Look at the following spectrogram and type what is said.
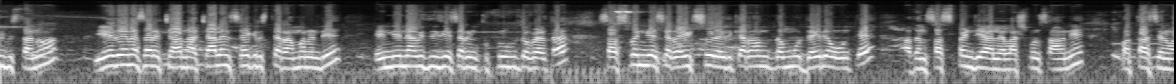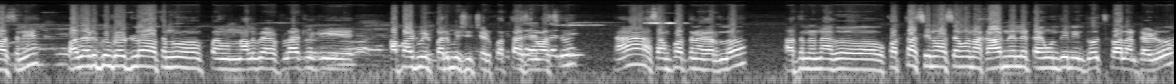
చూపిస్తాను. ఏదైనా సరే చా నా ఛాలెంజ్ సేకరిస్తే రమ్మనండి. ఎన్ని అవినీతి చేశారు ఇంత ప్రూఫ్తో పెడతా సస్పెండ్ చేసే రైట్స్ అధికారం దమ్ము ధైర్యం ఉంటే అతను సస్పెండ్ చేయాలి. లక్ష్మణ్ స్వామిని కొత్త శ్రీనివాస్ని. పదడుగుల రోడ్లో అతను ప- నలభై ఆరు ఫ్లాట్లకి అపార్ట్మెంట్ పర్మిషన్ ఇచ్చాడు కొత్త శ్రీనివాస్. సంపత్ నగర్లో. అతను నాకు కొత్త శ్రీనివాసేమో నాకు ఆరు నెలల టైం ఉంది నేను దోచుకోవాలంటాడు.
